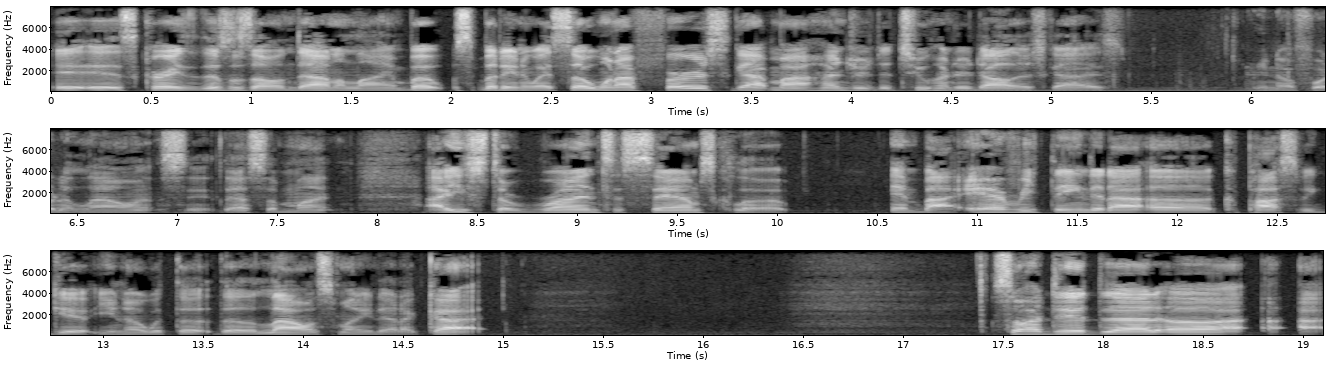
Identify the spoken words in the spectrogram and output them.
it's crazy. This was on down the line, but but anyway. So when I first got my hundred to two hundred dollars, guys, you know, for the allowance, that's a month. I used to run to Sam's Club and buy everything that I uh, could possibly get, you know, with the the allowance money that I got so I did that. Uh, I,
